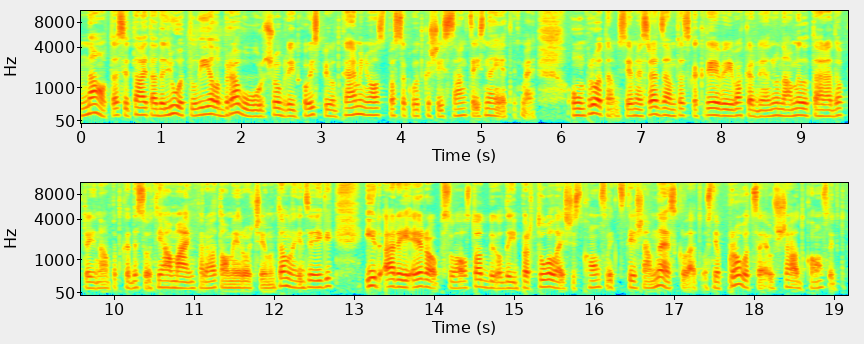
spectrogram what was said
nav. Tas ir, tā ir tāda ļoti liela bravūra šobrīd, ko izpilda kaimiņu valsts, pasakot, ka šīs sankcijas neietekmē. Un, protams, ja mēs redzam, tas, ka Krievija vakardien runā militārā doktrīnā, pat kad esot jāmaina par atomieročiem un tam līdzīgi, ir arī Eiropas valstu atbildība par to, lai šis konflikts tiešām neeskalētos. Ja provocē uz šādu konfliktu,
